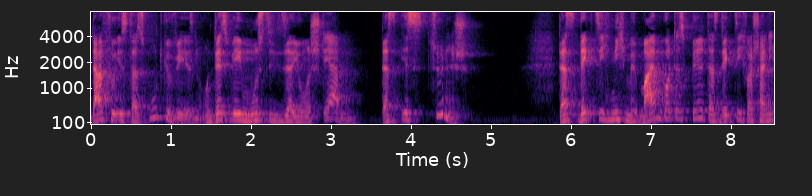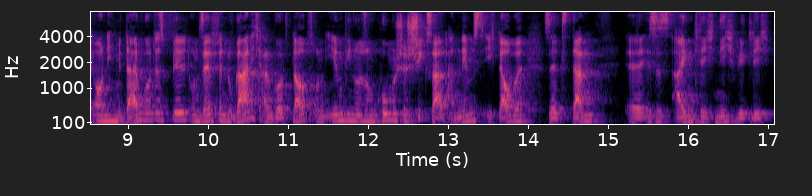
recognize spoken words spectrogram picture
dafür ist das gut gewesen und deswegen musste dieser Junge sterben, das ist zynisch. Das deckt sich nicht mit meinem Gottesbild, das deckt sich wahrscheinlich auch nicht mit deinem Gottesbild und selbst wenn du gar nicht an Gott glaubst und irgendwie nur so ein komisches Schicksal annimmst, ich glaube, selbst dann äh, ist es eigentlich nicht wirklich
